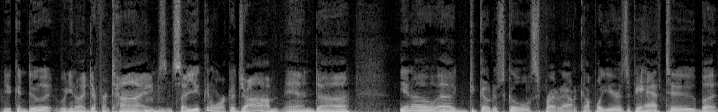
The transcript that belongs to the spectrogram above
You can do it, you know, at different times, Mm-hmm. and so you can work a job and, uh, you know, uh, to go to school, spread it out a couple of years if you have to. But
